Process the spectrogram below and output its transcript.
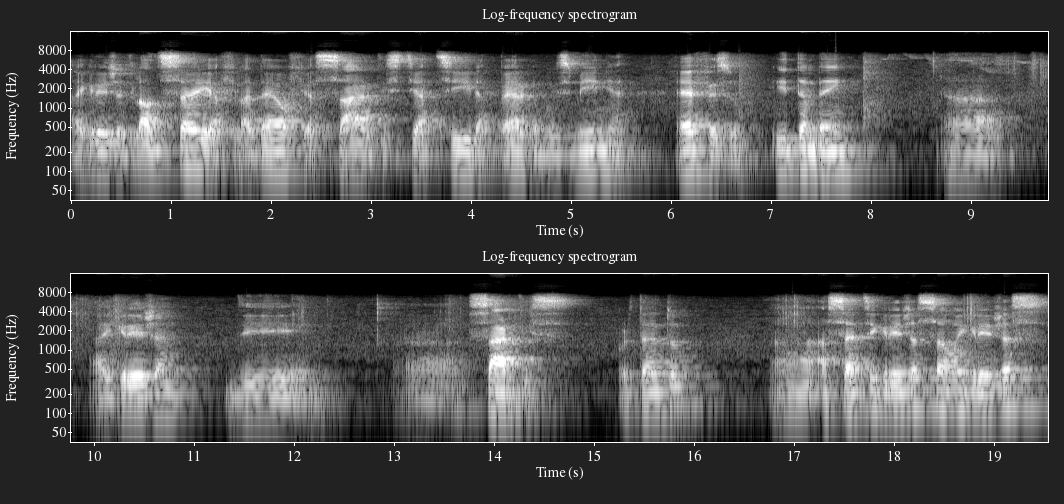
a igreja de Laodiceia, Filadélfia, Sardes, Tiatira, Pérgamo, Esmínia, Éfeso e também a, a igreja de Sardes. Portanto, as sete igrejas são igrejas.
